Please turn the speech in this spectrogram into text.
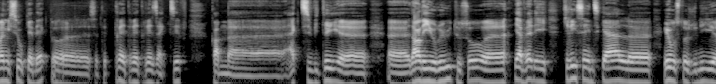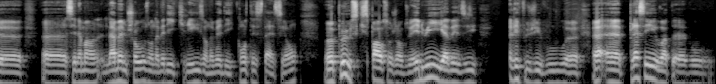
Même ici au Québec, euh, c'était très, très, très actif comme activité dans les rues, tout ça. il y avait des crises syndicales. et aux États-Unis, c'est la, même chose. On avait des crises, on avait des contestations. Un peu ce qui se passe aujourd'hui. Et lui, il avait dit réfugiez-vous, euh, euh, euh, placez votre, vos,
